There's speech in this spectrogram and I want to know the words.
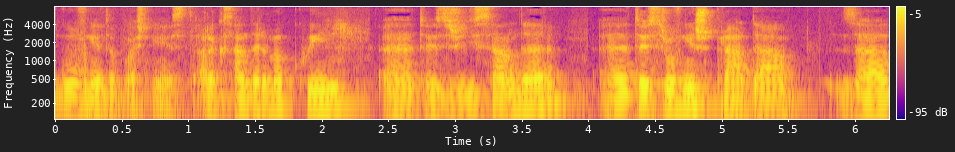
głównie to właśnie jest Alexander McQueen, e, to jest Gilles Sander, e, to jest również Prada za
